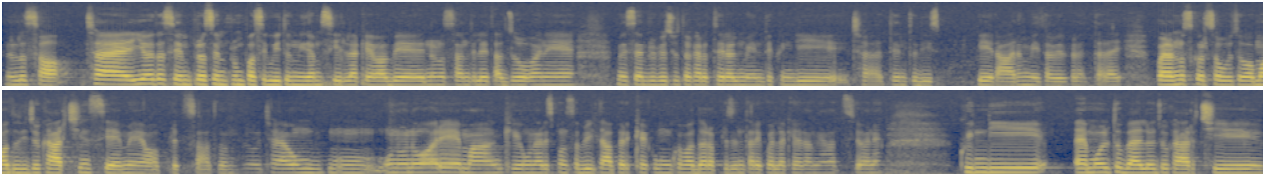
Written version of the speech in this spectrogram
Non lo so, cioè io da sempre ho sempre un po' seguito Miriam Silla che vabbè nonostante l'età giovane mi è sempre piaciuta caratterialmente quindi cioè, tento di ispirarmi, tra virgolette, a lei. Poi l'anno scorso ho avuto modo di giocarci insieme e ho apprezzato. C'è un, un, onore ma anche una responsabilità perché comunque vado a rappresentare quella che è la mia nazione. Quindi è molto bello giocarci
